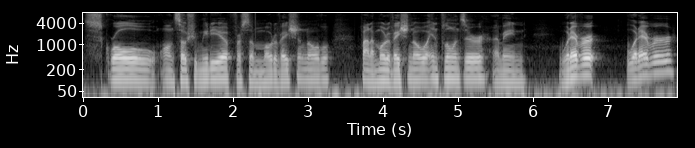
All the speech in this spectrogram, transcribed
scroll on social media for some motivational find a motivational influencer? I mean, whatever whatever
